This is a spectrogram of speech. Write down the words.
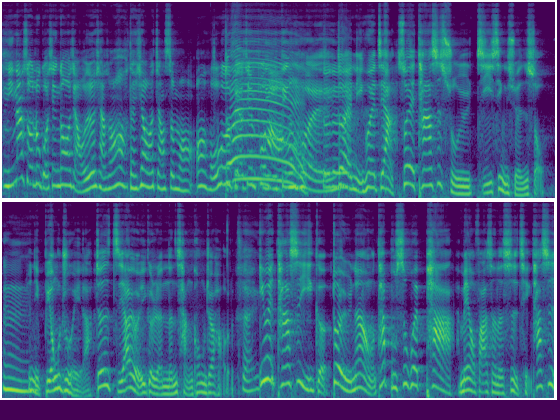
你那时候如果先跟我讲，我就想说哦，等一下我要讲什么哦，我表现不好？一定会对对对，你会这样，所以他是属于即兴选手，嗯就，你不用蕊啦，就是只要有一个人能场控就好了。对，因为他是一个对于那种他不是会怕没有发生的事情，他是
